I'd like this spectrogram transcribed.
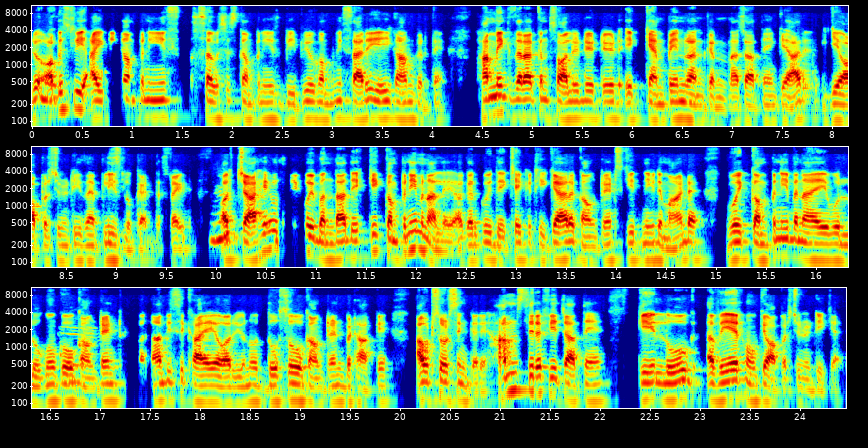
जो obviously IT companies services companies BPO company सारे यही काम करते हैं। हम एक जरा कंसोलिडेटेड एक कैंपेन रन करना चाहते हैं कि यार ये अपॉर्चुनिटीज़ हैं please look at this right और चाहे उसके कोई बंदा देख के कंपनी बना ले अगर कोई देखे कि ठीक है यार अकाउंटेंट्स की इतनी डिमांड है वो एक कंपनी बनाए वो लोगों को अकाउंटेंट हम्म। बना भी सिखाए और यू नो 200 अकाउंटेंट बैठा के आउटसोर्सिंग करे। हम सिर्फ़ ये चाहते हैं कि लोग अवेयर हों कि अपॉर्चुनिटी क्या है।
